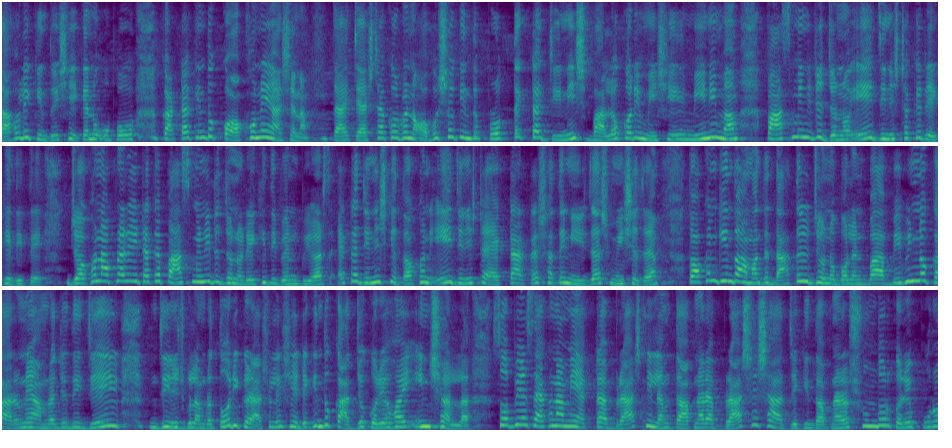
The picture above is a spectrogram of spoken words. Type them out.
তাহলে কিন্তু সেখানে উপকারটা কিন্তু কখনোই আসে না। তাই চেষ্টা করবেন অবশ্যই কিন্তু প্রত্যেকটা জিনিস ভালো করে মিশিয়ে মিনিমাম পাঁচ মিনিটের জন্য এই জিনিসটাকে রেখে দিতে। যখন আপনারা এটাকে পাঁচ মিনিটের জন্য রেখে দিবেন বিয়ার্স একটা জিনিসকে তখন এই জিনিসটা একটা একটার সাথে নির্যাস মিশে যায়। তখন কিন্তু আমাদের দাঁতের জন্য বলেন বা বিভিন্ন কারণে আমরা যদি যেই জিনিসগুলো আমরা তৈরি করি, আসলে সেটা কিন্তু কার্যকরী হয় ইনশাল্লাহ। সো বিয়ার্স এখন আমি একটা ব্রাশ নিলাম। তো আপনারা ব্রাশের সাহায্যে কিন্তু আপনারা সুন্দর করে পুরো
